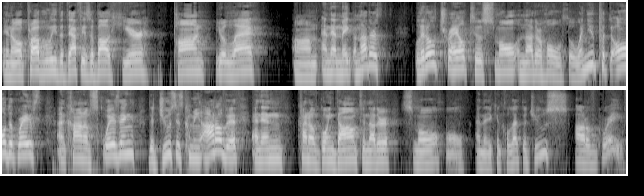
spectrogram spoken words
You know, probably the depth is about here, upon your leg. Um, and then make another little trail to small another hole. So when you put all the grapes and kind of squeezing, the juice is coming out of it and then kind of going down to another small hole. And then you can collect the juice out of grape.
